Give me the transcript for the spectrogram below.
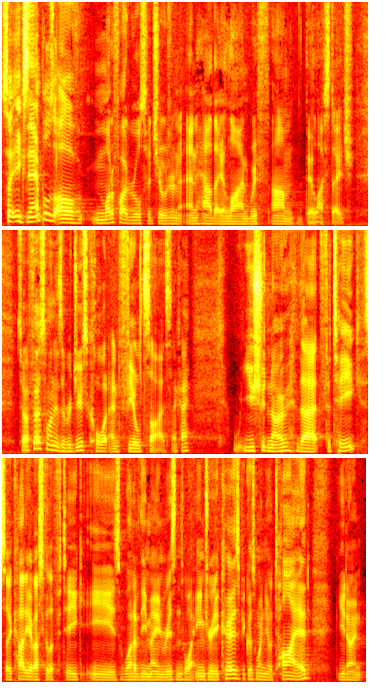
So, examples of modified rules for children and how they align with um, their life stage. So, our first one is a reduced court and field size. Okay, you should know that fatigue, so cardiovascular fatigue, is one of the main reasons why injury occurs because when you're tired, you don't,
